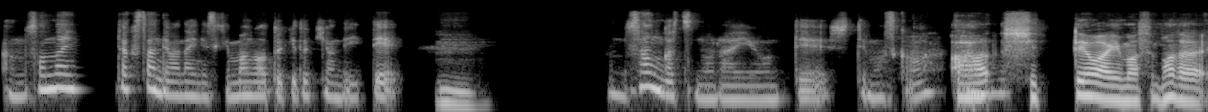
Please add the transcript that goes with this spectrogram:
あのそんなにたくさんではないんですけど、漫画を時々読んでいて、うん。あの3月のライオンって知ってますか？あ、3知ってはいます。まだ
